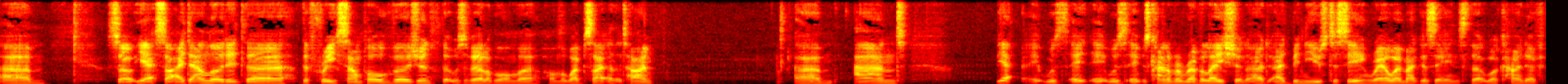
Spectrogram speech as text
Um, so yeah, so I downloaded the the free sample version that was available on the on the website at the time, um, and yeah, it was it, it was it was kind of a revelation. I'd I'd been used to seeing railway magazines that were kind of,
